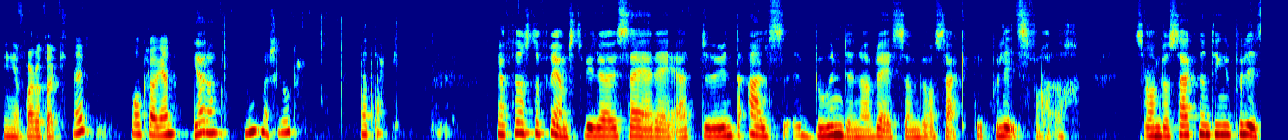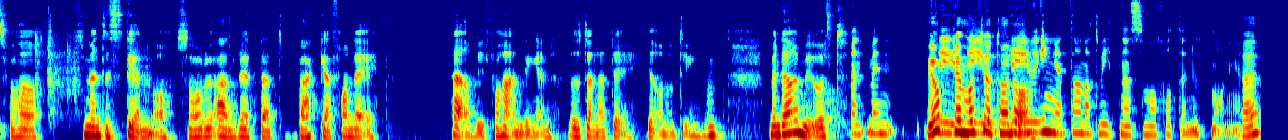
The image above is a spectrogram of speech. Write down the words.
Inga frågor tack. Nej. Åklagaren? Ja, då. Mm, varsågod. ja tack. Ja, först och främst vill jag ju säga det att du är inte alls bunden av det som du har sagt i polisförhör. Så om du har sagt någonting i polisförhör som inte stämmer så har du all rätt att backa från det här vid förhandlingen utan att det gör någonting. Mm. Men däremot, Men, men Jo, det måste är jag ju, tala det är om. ju inget annat vittne som har fått den uppmaningen. nej,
